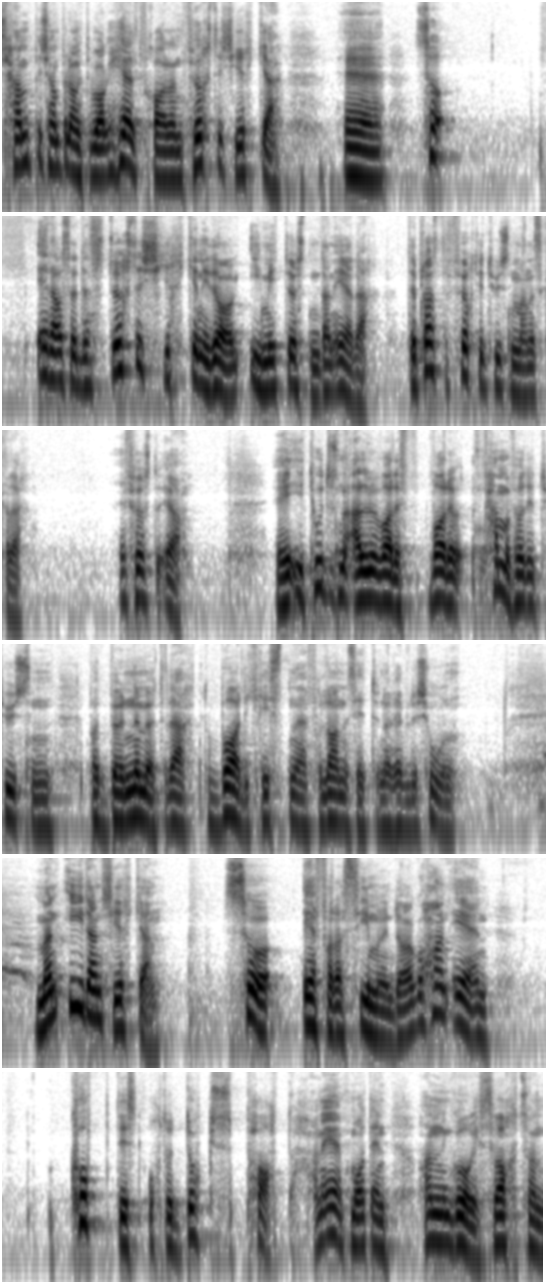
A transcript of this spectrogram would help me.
kjempe, kjempelangt tilbake, helt fra den første kirke, eh, så er det altså den største kirken i dag i Midtøsten. den er der. Det er plass til 40 000 mennesker der. Første, ja. Eh, I 2011 var det, var det 45 000 på et bønnemøte der. Da ba de kristne for landet sitt under revolusjonen. Men i den kirken så er fader Simon i dag, og han er en koptisk ortodoks pater. Han, er på en måte en, han går i svart sånn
